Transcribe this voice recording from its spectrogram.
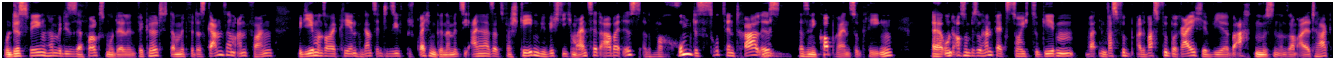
Und deswegen haben wir dieses Erfolgsmodell entwickelt, damit wir das ganz am Anfang mit jedem unserer Klienten ganz intensiv besprechen können, damit sie einerseits verstehen, wie wichtig Mindset-Arbeit ist, also warum das so zentral ist, das in den Kopf reinzukriegen äh, und auch so ein bisschen Handwerkszeug zu geben, in was für, also was für Bereiche wir beachten müssen in unserem Alltag,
